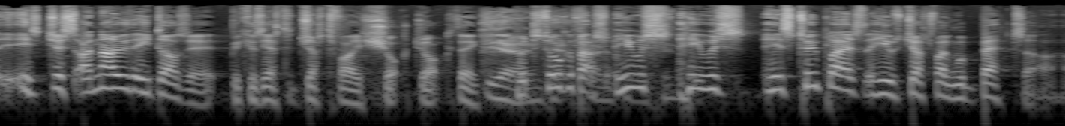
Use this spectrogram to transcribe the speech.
it's just I know that he does it because he has to justify his shock jock thing. Yeah, but to talk about he was he was his two players that he was justifying were better.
